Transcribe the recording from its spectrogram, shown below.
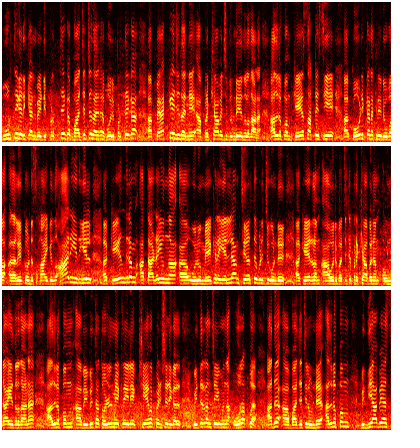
പൂർത്തീകരിക്കാൻ വേണ്ടി പ്രത്യേക ബജറ്റ് ഒരു പ്രത്യേക പാക്കേജ് തന്നെ പ്രഖ്യാപിച്ചിട്ടുണ്ട് എന്നുള്ളതാണ്. അതിനൊപ്പം കെ എസ് ആർ ടി സിയെ കോടിക്കണക്കിന് രൂപ നൽകിക്കൊണ്ട് സഹായിക്കുന്നു. ആ രീതിയിൽ കേന്ദ്രം തഴയുന്ന ഒരു മേഖലയെല്ലാം ചേർത്ത് പിടിച്ചുകൊണ്ട് ആ, കേരളം ആ ഒരു ബജറ്റ് പ്രഖ്യാപനം ഉണ്ടായിരുന്നതാണ്. അതിനൊപ്പം വിവിധ തൊഴിൽ മേഖലയിലെ ക്ഷേമ പെൻഷനുകൾ വിതരണം ചെയ്യുന്ന ഉറപ്പ് അത് ബജറ്റിലുണ്ട് അതിനൊപ്പം വിദ്യാഭ്യാസ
